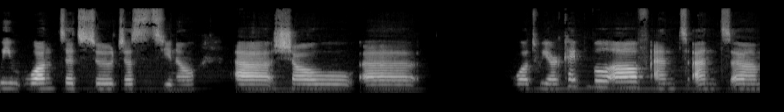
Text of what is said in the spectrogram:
we wanted to just you know uh, show uh, what we are capable of and and um,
